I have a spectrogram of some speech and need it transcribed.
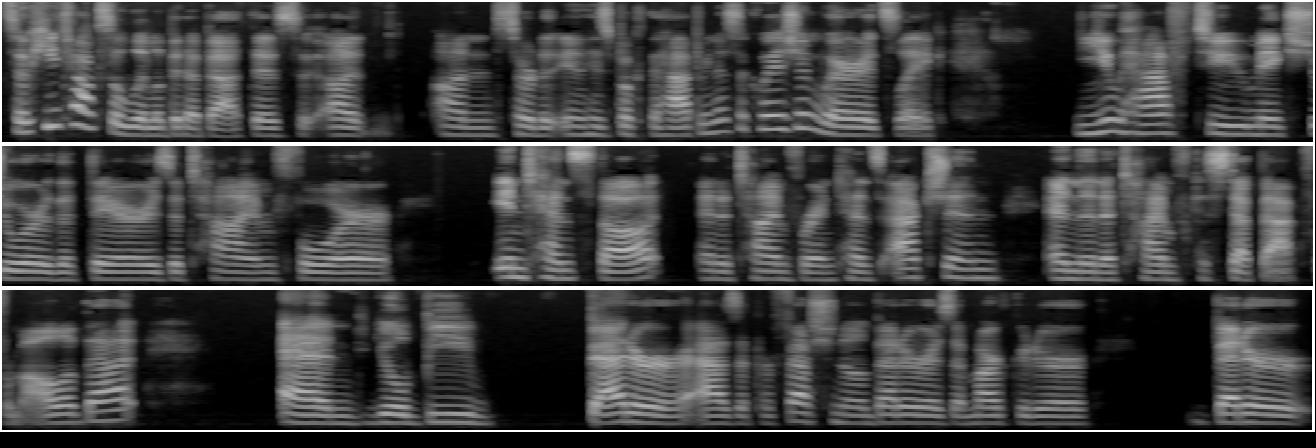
So he talks a little bit about this uh, on sort of in his book, The Happiness Equation, where it's like you have to make sure that there is a time for intense thought and a time for intense action, and then a time to step back from all of that, and you'll be better as a professional, better as a marketer, better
